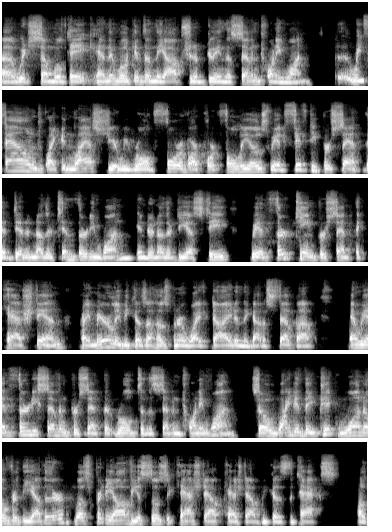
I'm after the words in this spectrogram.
uh, which some will take, and then we'll give them the option of doing the 721. Uh, we found, like in last year, we rolled four of our portfolios. We had 50% that did another 1031 into another DST. We had 13% that cashed in, primarily because a husband or wife died and they got a step up. And we had 37% that rolled to the 721. So why did they pick one over the other? Well, it's pretty obvious. Those that cashed out, cashed out because the tax uh,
